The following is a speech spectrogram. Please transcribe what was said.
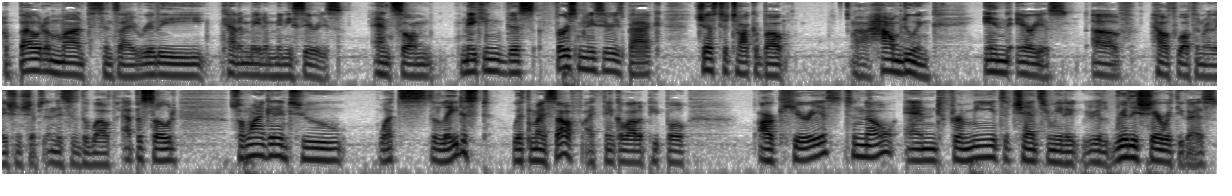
about a month since I really kind of made a mini series. And so I'm making this first mini series back just to talk about uh, how I'm doing in the areas of health, wealth, and relationships. And this is the wealth episode. So I want to get into what's the latest with myself. I think a lot of people are curious to know. And for me, it's a chance for me to really share with you guys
